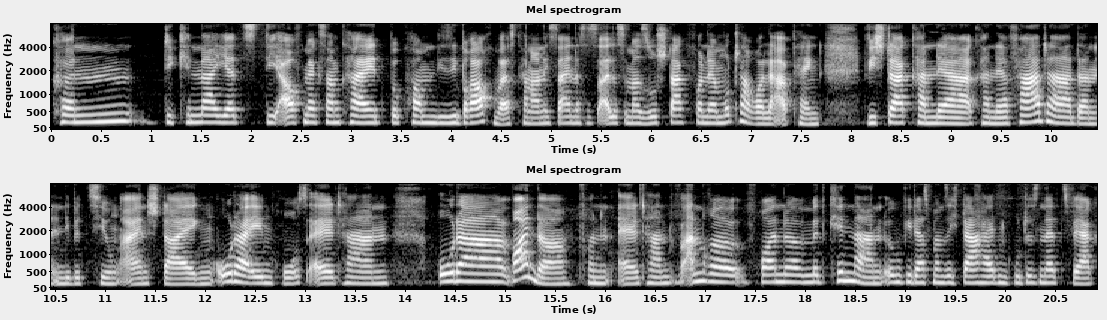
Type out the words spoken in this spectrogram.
können die Kinder jetzt die Aufmerksamkeit bekommen, die sie brauchen, weil es kann auch nicht sein, dass das alles immer so stark von der Mutterrolle abhängt. Wie stark kann der, kann der Vater dann in die Beziehung einsteigen oder eben Großeltern oder Freunde von Eltern, andere Freunde mit Kindern, irgendwie, dass man sich da halt ein gutes Netzwerk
